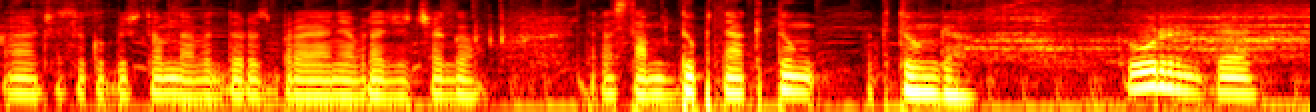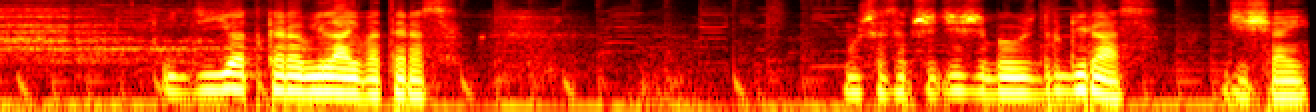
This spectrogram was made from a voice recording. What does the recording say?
A, czy sobie kupić tą nawet do rozbrajania w razie czego. Teraz tam dupna aktung aktunga. Kurde. Idiotka robi live'a teraz. Muszę sobie przyciszyć, bo już drugi raz dzisiaj.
